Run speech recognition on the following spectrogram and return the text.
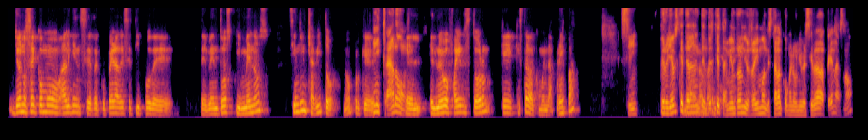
yo no sé cómo alguien se recupera de ese tipo de, eventos y menos siendo un chavito, ¿no? Porque sí, claro. el, nuevo Firestorm, que, estaba como en la prepa. Sí, pero ya ves que te dan a entender que también Ronnie Raymond estaba como en la universidad apenas, ¿no?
